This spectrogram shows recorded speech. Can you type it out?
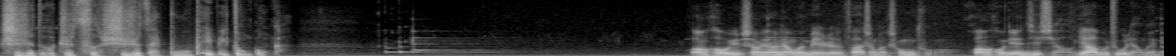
失德之次实在不配为重公啊！皇后与上阳两位美人发生了冲突，皇后年纪小，压不住两位美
